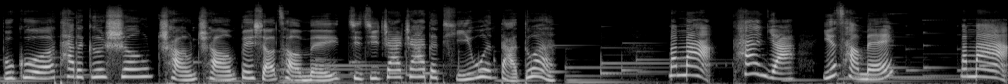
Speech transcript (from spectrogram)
不过，她的歌声常常被小草莓叽叽喳喳的提问打断。妈妈，看呀，野草莓。妈妈，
